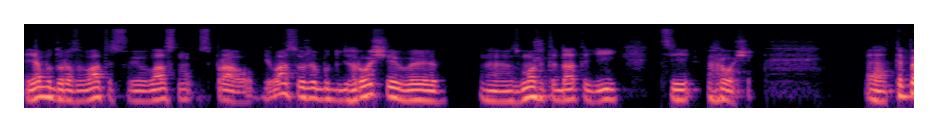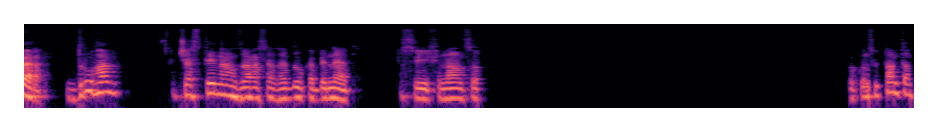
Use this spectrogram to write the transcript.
я буду розвивати свою власну справу. І у вас вже будуть гроші, ви е, зможете дати їй ці гроші. Е, Тепер друга частина. Зараз я зайду в кабінет свій фінансовий консультанта,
